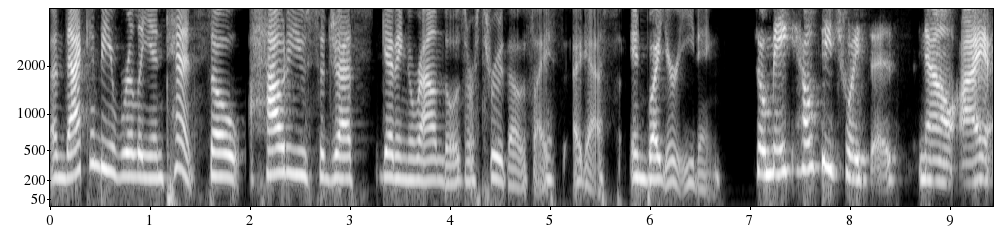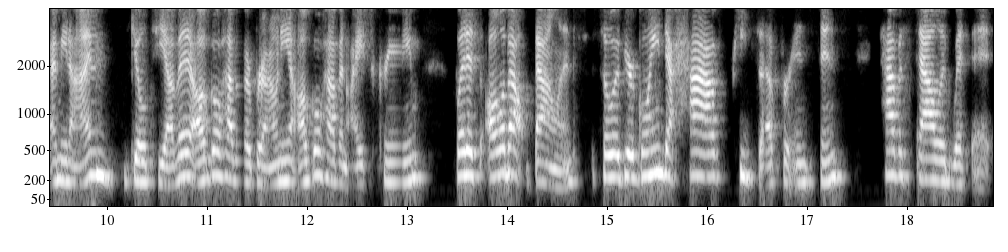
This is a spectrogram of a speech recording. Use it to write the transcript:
And that can be really intense. So, how do you suggest getting around those or through those, I, I guess, in what you're eating? So make healthy choices. Now, I I mean, I'm guilty of it. I'll go have a brownie, I'll go have an ice cream, but it's all about balance. So if you're going to have pizza, for instance, have a salad with it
